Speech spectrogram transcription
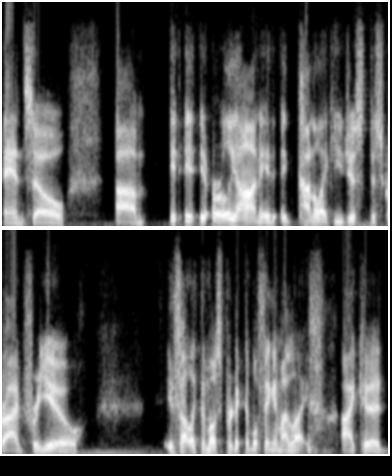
And so um, it, it, it early on, it, it kind of like you just described for you, it felt like the most predictable thing in my life. I could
